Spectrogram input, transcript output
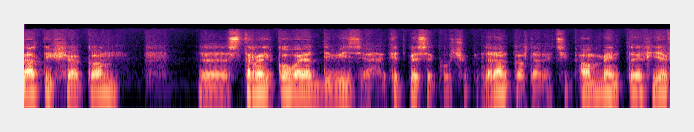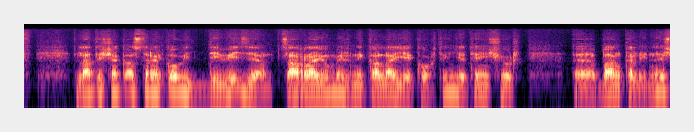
լատիշական Ստրելկովայա դիվիզիա, այդպես է կոչվում։ Նրանք կատարեցին ամեն տեղ եւ լատիշական Ստրելկովի դիվիզիան ծառայում էր Նիկոլայ II-ին, եթե ինչ-որ բան կլիներ,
